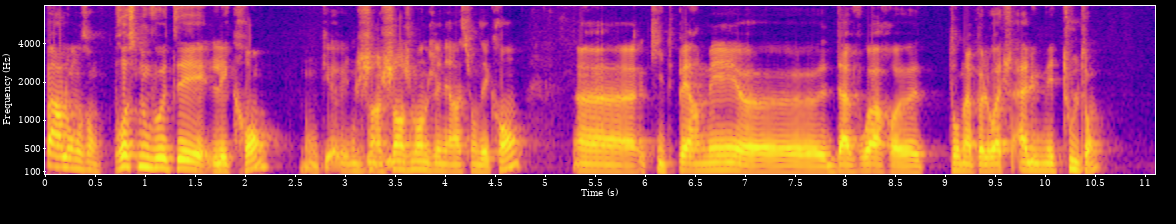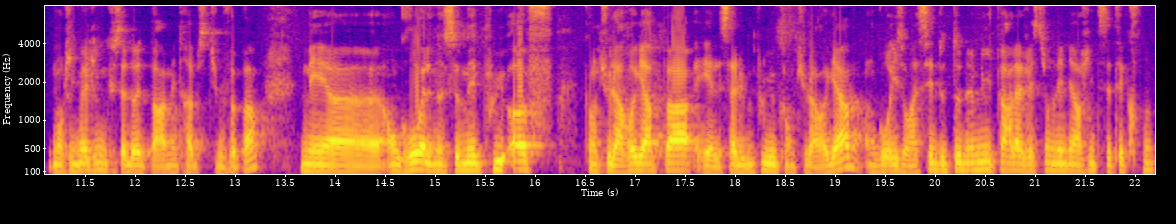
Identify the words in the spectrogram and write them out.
parlons-en. Grosse nouveauté, l'écran. Donc, euh, un changement de génération d'écran euh, qui te permet d'avoir ton Apple Watch allumé tout le temps. Bon, j'imagine que ça doit être paramétrable si tu le veux pas. Mais en gros, elle ne se met plus off quand tu la regardes pas et elle s'allume plus quand tu la regardes. En gros, ils ont assez d'autonomie par la gestion de l'énergie de cet écran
